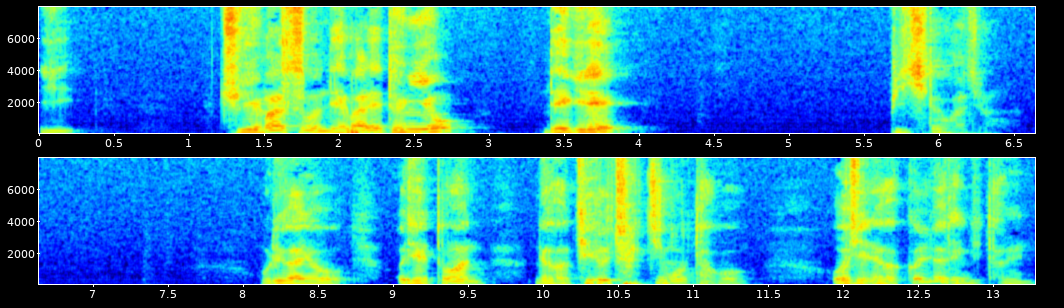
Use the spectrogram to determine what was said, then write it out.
이 주의 말씀은 내 발의 등이요 내 길의 빛이라고 하죠. 우리가요 어제 동안 내가 길을 찾지 못하고 어제 내가 끌려다녔다면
